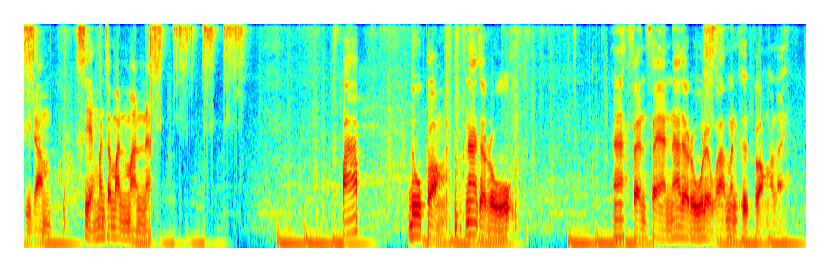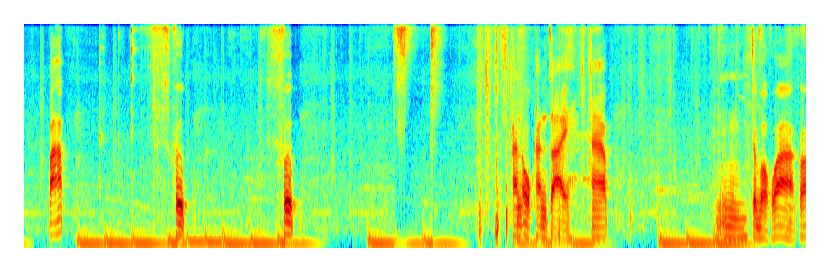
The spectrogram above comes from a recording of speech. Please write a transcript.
สีดำเสียงมันจะมันๆนะปั๊บ ดูกล่องน่าจะรู้นะแฟนๆ น่าจะรู้เลยว่ามันคือกล่องอะไรปั๊บฟึบฟึบทันอกทันใจนะครับจะบอกว่าก็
